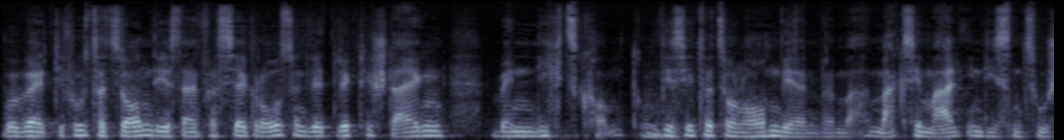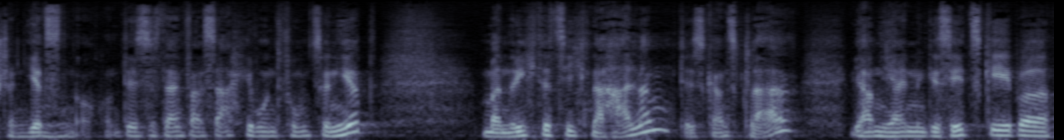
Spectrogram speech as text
wobei die Frustration, die ist einfach sehr groß und wird wirklich steigen, wenn nichts kommt. Und die Situation haben wir maximal in diesem Zustand jetzt noch. Und das ist einfach Sache, wo nicht funktioniert. Man richtet sich nach Hallam, das ist ganz klar. Wir haben hier einen Gesetzgeber,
